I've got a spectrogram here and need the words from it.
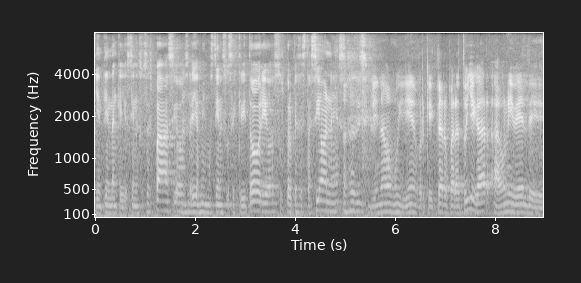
y entiendan que ellos tienen sus espacios, ellos mismos tienen sus escritorios, sus propias estaciones. Los has disciplinado muy bien, porque claro, para tú llegar a un nivel de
